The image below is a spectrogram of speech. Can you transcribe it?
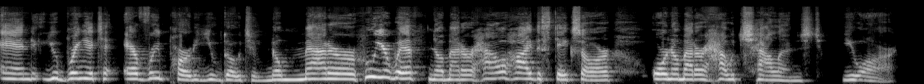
and you bring it to every party you go to, no matter who you're with, no matter how high the stakes are, or no matter how challenged you are.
